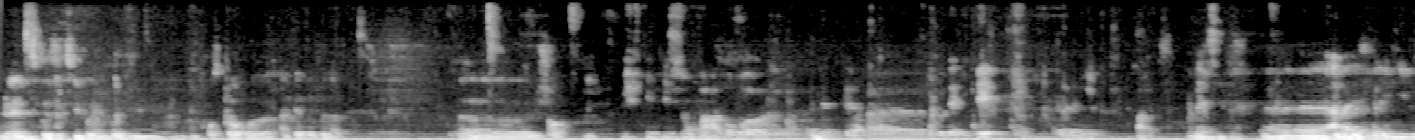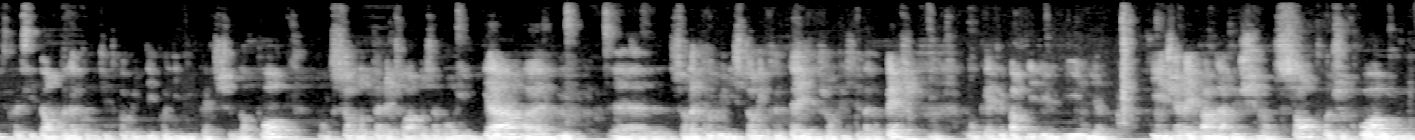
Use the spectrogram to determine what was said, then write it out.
le même dispositif au niveau du, du transport interrégional. Jean Juste une question par rapport à l'intermodalité. Euh, Merci. Euh, Amalie vice-présidente de la communauté de communes des collines du Perche Dormant. Donc, sur notre territoire, nous avons une gare euh, euh, sur la commune historique de Teil, aujourd'hui c'est Valoperche. Donc, elle fait partie d'une ligne qui est gérée par la région centre, je crois, ou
